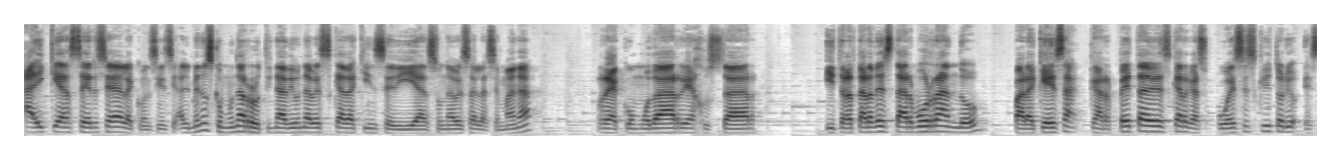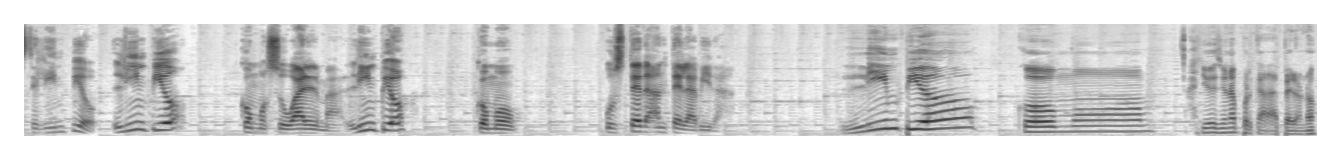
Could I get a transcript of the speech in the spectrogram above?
hay que hacerse a la conciencia, al menos como una rutina de una vez cada 15 días, una vez a la semana, reacomodar, reajustar y tratar de estar borrando para que esa carpeta de descargas o ese escritorio esté limpio, limpio como su alma, limpio como usted ante la vida. limpio como... Yo decía una porcada, pero no.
